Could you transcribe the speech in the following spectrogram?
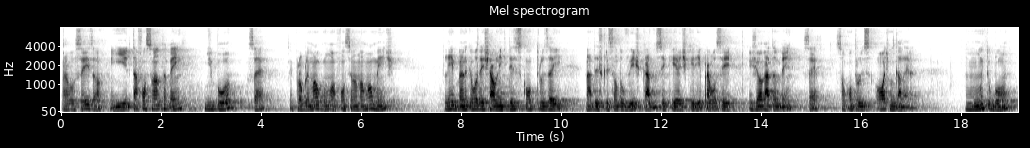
para vocês, ó. E ele tá funcionando também de boa, certo? Sem problema algum, ó, funciona normalmente. Lembrando que eu vou deixar o link desses controles aí na descrição do vídeo, caso você queira adquirir para você jogar também, certo? São controles ótimos, galera. Muito bom.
